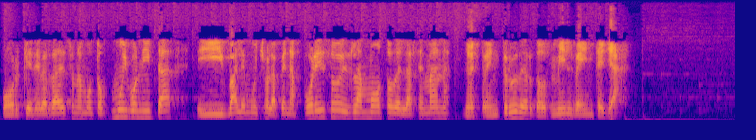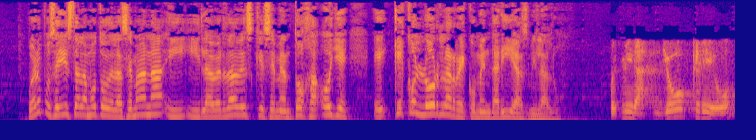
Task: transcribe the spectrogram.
porque de verdad es una moto muy bonita y vale mucho la pena. Por eso es la moto de la semana, nuestra Intruder 2020 ya. Bueno, pues ahí está la moto de la semana y, la verdad es que se me antoja. Oye, eh, ¿qué color la recomendarías, Milalo? Pues mira, yo creo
